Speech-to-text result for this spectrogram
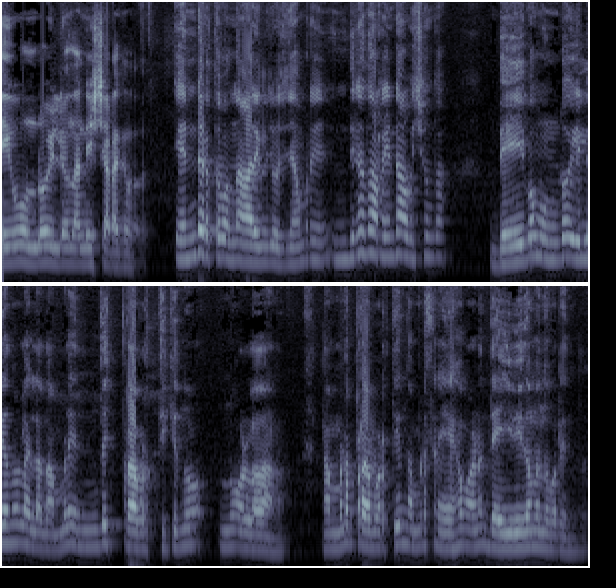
ദൈവം ഉണ്ടോ ഇല്ലയോ എന്ന് അന്വേഷിച്ച് നടക്കുന്നത്. എന്റെ അടുത്ത് വന്ന ആരെങ്കിലും ചോദിച്ചു ഞാൻ പറയും എന്തിനാ അറിയേണ്ട ആവശ്യം എന്താ? ദൈവം ഉണ്ടോ ഇല്ലയോ എന്നുള്ളതല്ല നമ്മൾ എന്ത് പ്രവർത്തിക്കുന്നു എന്നുള്ളതാണ്. നമ്മുടെ പ്രവൃത്തിയും നമ്മുടെ സ്നേഹമാണ് ദൈവികം എന്ന് പറയുന്നത്.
